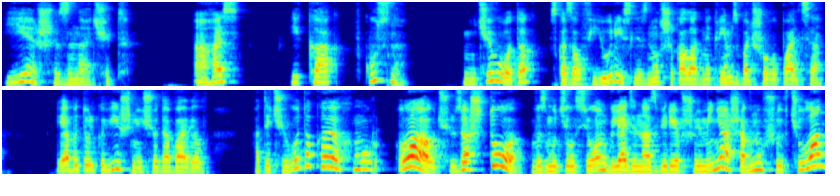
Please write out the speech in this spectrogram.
«Ешь, значит». «Агась. И как? Вкусно?» «Ничего так», — сказал Фьюри и слезнул шоколадный крем с большого пальца. Я бы только вишню еще добавил. А ты чего такая хмур... «Ауч! За что?» — возмутился он, глядя на озверевшую меня, шагнувшую в чулан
